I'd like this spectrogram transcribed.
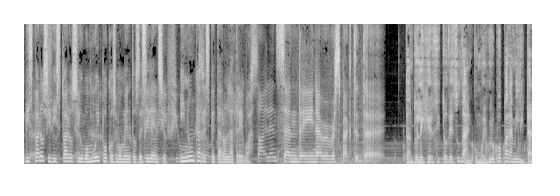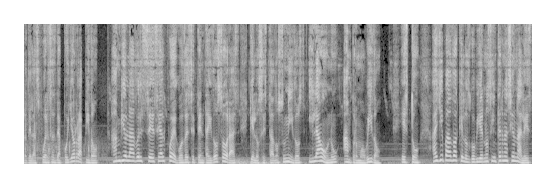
disparos y disparos y hubo muy pocos momentos de silencio, y nunca respetaron la tregua. Tanto el ejército de Sudán como el grupo paramilitar de las Fuerzas de Apoyo Rápido han violado el cese al fuego de 72 horas que los Estados Unidos y la ONU han promovido. Esto ha llevado a que los gobiernos internacionales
